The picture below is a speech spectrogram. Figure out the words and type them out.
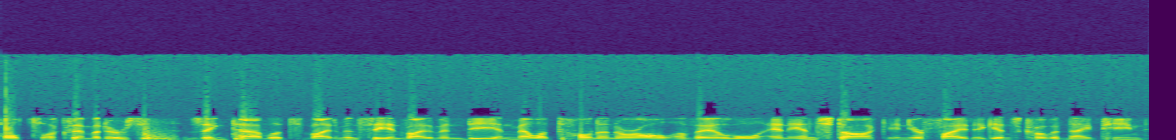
Pulse oximeters, zinc tablets, vitamin C and vitamin D, and melatonin are all available and in stock in your fight against COVID 19.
